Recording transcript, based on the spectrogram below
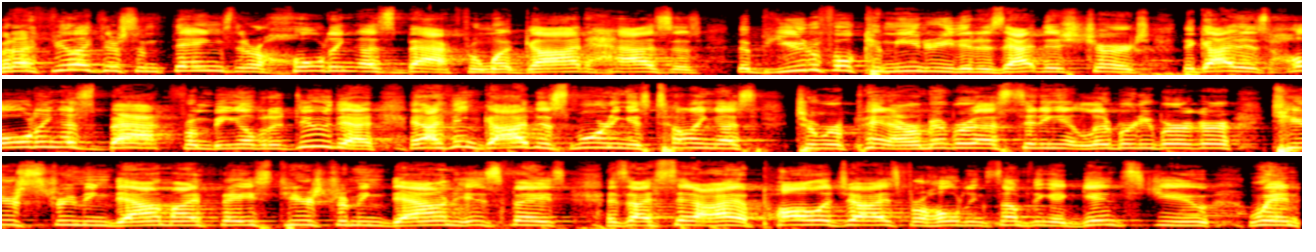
But I feel like there's some things that are holding us back from what God has us. The beautiful community that is at this church, the God is holding us back from being able to do that. And I think God this morning is telling us to repent. I remember us sitting at Liberty Burger, tears streaming down my face, tears streaming down his face, as I said, I apologize for holding something against you when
